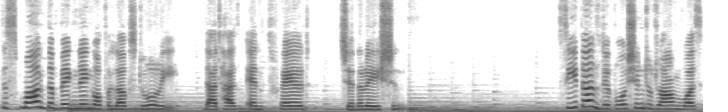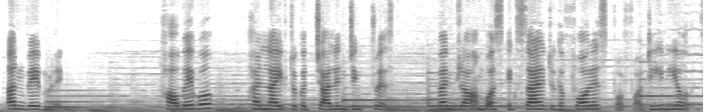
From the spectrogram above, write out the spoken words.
This marked the beginning of a love story that has enthralled generations. Sita's devotion to Ram was unwavering. However, her life took a challenging twist when Ram was exiled to the forest for 14 years.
